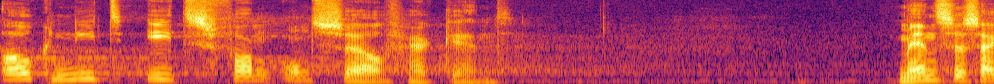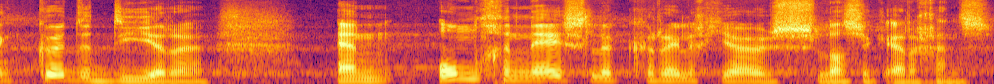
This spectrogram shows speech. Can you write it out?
ook niet iets van onszelf herkent. Mensen zijn kuddedieren en ongeneeslijk religieus, las ik ergens.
